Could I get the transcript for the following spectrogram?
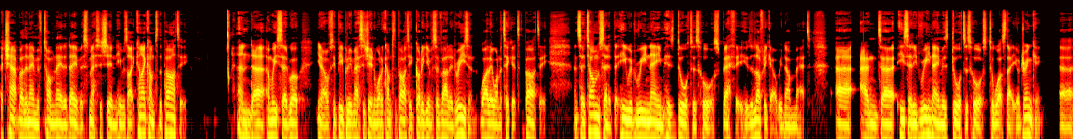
a chap by the name of Tom Naylor Davis messaged in. He was like, "Can I come to the party?" And uh, and we said, well, you know, obviously people who message in want to come to the party got to give us a valid reason why they want a ticket to the party. And so Tom said that he would rename his daughter's horse, Bethy, who's a lovely girl we now met, uh, and uh, he said he'd rename his daughter's horse to "What's that you're drinking?" Uh,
